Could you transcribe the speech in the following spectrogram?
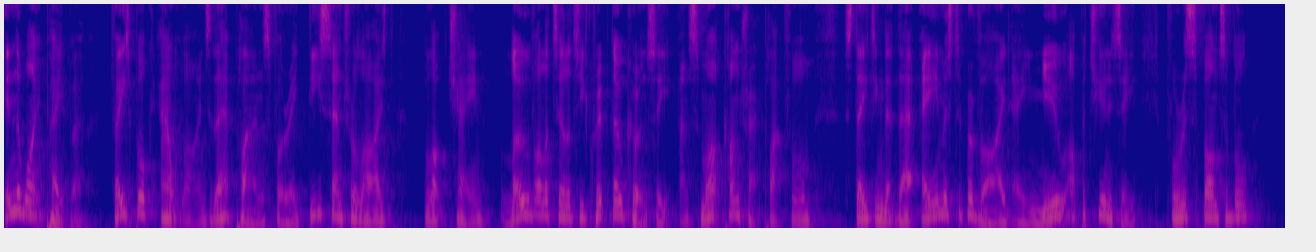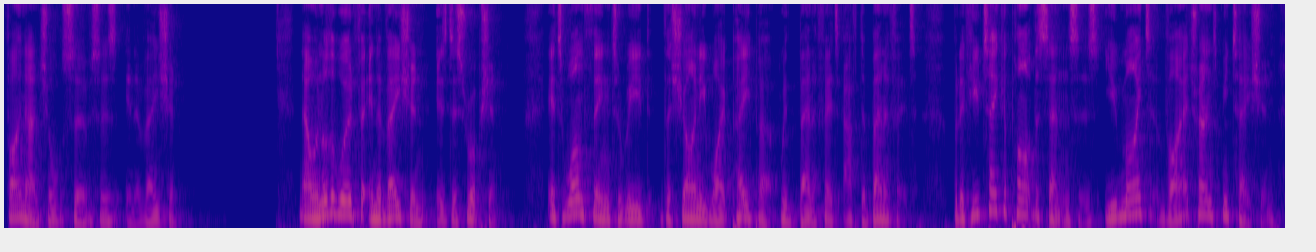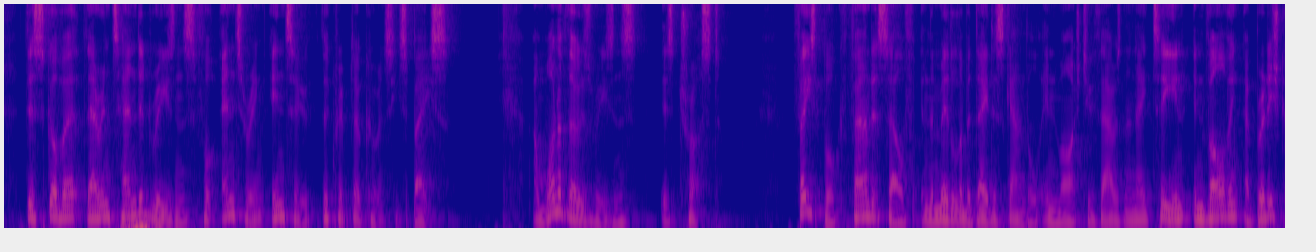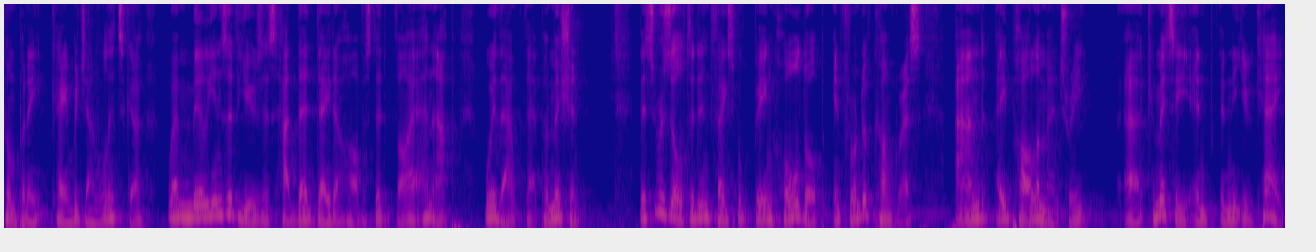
In the white paper, Facebook outlines their plans for a decentralized, blockchain, low volatility cryptocurrency, and smart contract platform, stating that their aim is to provide a new opportunity for responsible financial services innovation. Now, another word for innovation is disruption. It's one thing to read the shiny white paper with benefit after benefit, but if you take apart the sentences, you might, via transmutation, discover their intended reasons for entering into the cryptocurrency space. And one of those reasons is trust. Facebook found itself in the middle of a data scandal in March 2018 involving a British company, Cambridge Analytica, where millions of users had their data harvested via an app without their permission. This resulted in Facebook being hauled up in front of Congress and a parliamentary uh, committee in, in the UK.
